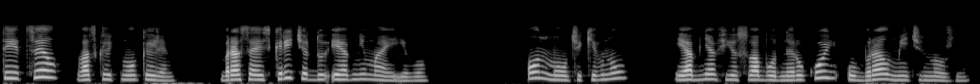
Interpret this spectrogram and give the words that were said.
«Ты цел?» — воскликнул Кэлен, бросаясь к Ричарду и обнимая его. Он молча кивнул, и, обняв ее свободной рукой, убрал меч в ножны.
